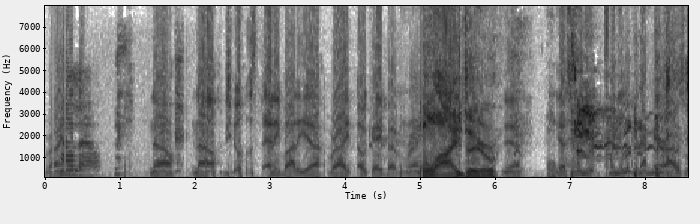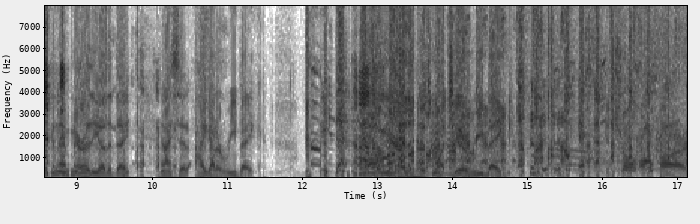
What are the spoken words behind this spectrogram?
Right? Hell no. No, no, Jules. Anybody? Yeah, right. Okay, Bevan. Right. Well, I do. Yeah. Oh. Yeah. So when you when you look in that mirror, I was looking at a mirror the other day, and I said, I got a rebake. I mean, that's a mirror that just wants you to rebake. Control Alt R.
